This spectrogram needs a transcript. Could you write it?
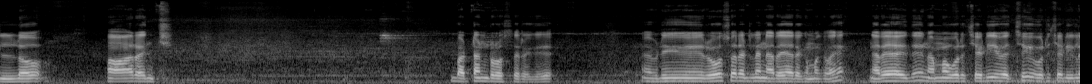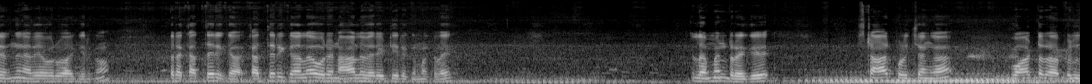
yellow orange button rose இருக்குது அப்படி ரோஸ் வெரைட்டியில் நிறையா இருக்குது மக்களே. நிறையா இது நம்ம ஒரு செடியை வச்சு ஒரு செடியிலேருந்து நிறையா உருவாக்கியிருக்கோம். அப்புறம் கத்தரிக்காய். கத்தரிக்காயில் ஒரு நாலு வெரைட்டி இருக்குது மக்களே. லெமன் இருக்குது ஸ்டார் புளிச்சங்காய் வாட்டர் ஆப்பிள்.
